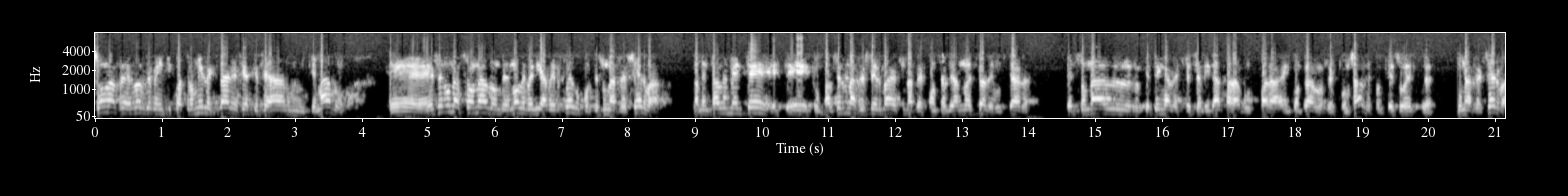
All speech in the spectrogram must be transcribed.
Son alrededor de 24 mil hectáreas ya que se han quemado. Eh, es en una zona donde no debería haber fuego porque es una reserva. Lamentablemente, este, al ser una reserva, es una responsabilidad nuestra de buscar personal que tenga la especialidad para, para encontrar a los responsables, porque eso es eh, una reserva.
